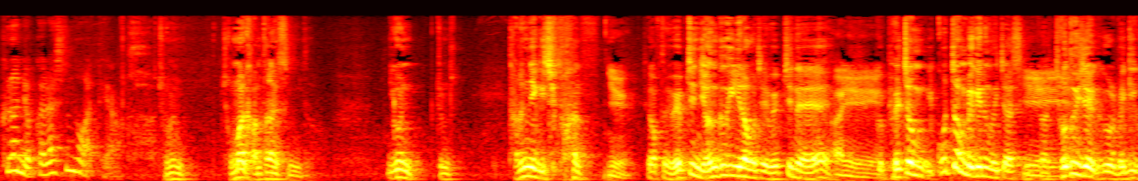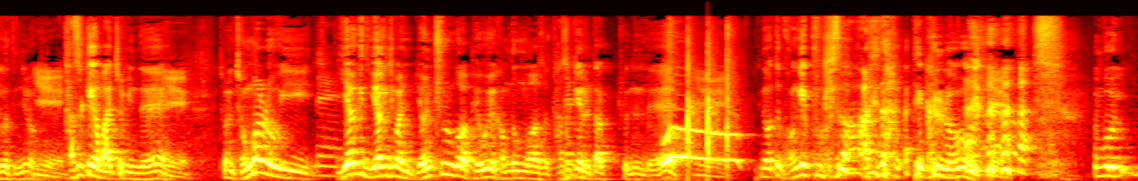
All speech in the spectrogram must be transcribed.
그런 역할을 하시는 것 같아요. 저는 정말 감탄했습니다. 이건 좀 다른 얘기지만 예. 제가 봤을 때 웹진 연극인이라고 제 웹진에 아, 예, 예. 그 별점 꽃점 매기는 거 있지 않습니까? 예, 예. 저도 이제 그걸 매기거든요. 예. 다섯 개가 만점인데 예. 저는 정말로 이 네. 이야기도 이야기지만 연출과 배우의 감동 모아서 다섯 네. 개를 딱 줬는데 예. 근데 어떤 관객분께서 아니다 댓글로 예. 뭐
